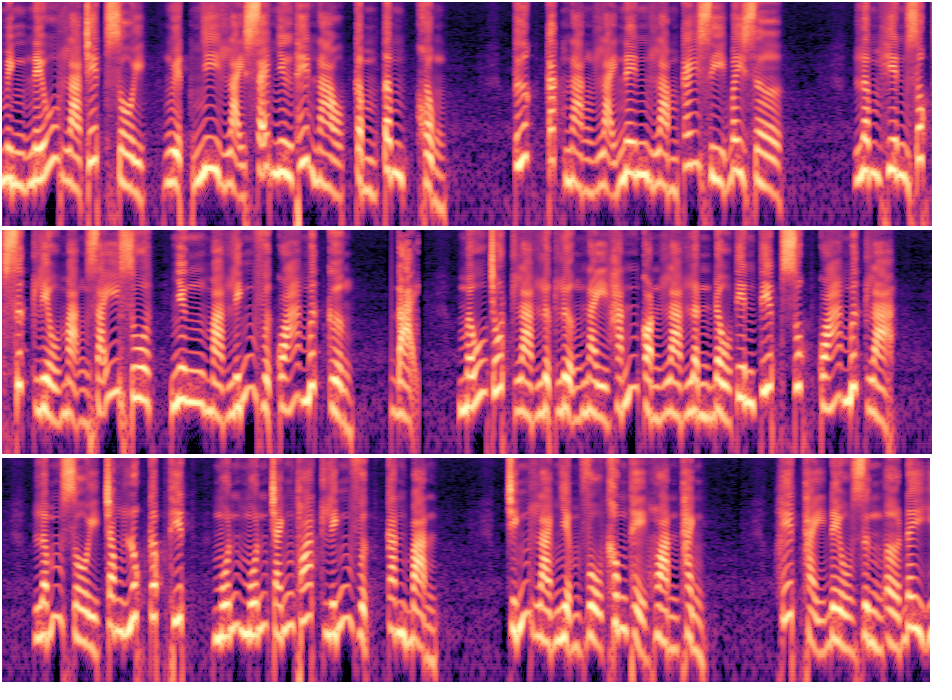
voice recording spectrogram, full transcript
Mình nếu là chết rồi, Nguyệt Nhi lại sẽ như thế nào cầm tâm khổng. Tước các nàng lại nên làm cái gì bây giờ? Lâm Hiên dốc sức liều mạng giấy rua, nhưng mà lính vượt quá mức cường. Đại, mấu chốt là lực lượng này hắn còn là lần đầu tiên tiếp xúc quá mức lạ. Lấm rồi trong lúc cấp thiết, muốn muốn tránh thoát lĩnh vực căn bản. Chính là nhiệm vụ không thể hoàn thành. Hết thảy đều dừng ở đây.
